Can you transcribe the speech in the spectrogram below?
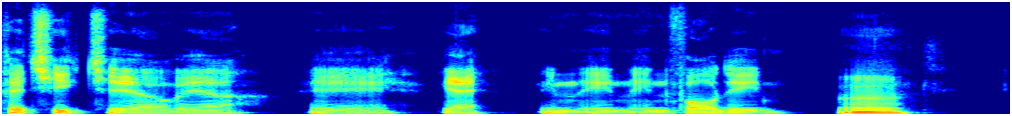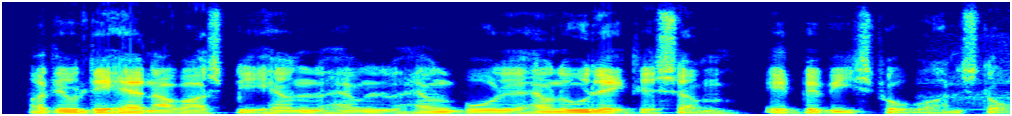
kritik til at være øh, ja, en, en, en fordel. Mm. Og det vil det her nok også blive. Han vil, han vil, han vil, bruge det, han vil udlægge det som et bevis på, hvor han står.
